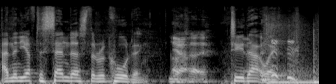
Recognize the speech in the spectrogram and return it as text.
and then you have to send us the recording. Yeah. Okay. Do that way.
